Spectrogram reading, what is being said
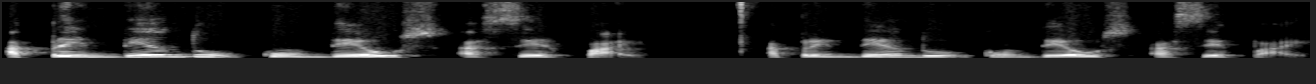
aprendendo com Deus a ser pai. Aprendendo com Deus a ser pai.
